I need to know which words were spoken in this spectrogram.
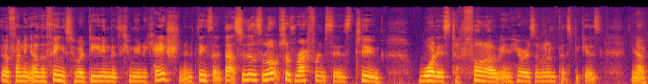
who are funding other things, who are dealing with communication and things like that. So there's lots of references to what is to follow in Heroes of Olympus because, you know,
